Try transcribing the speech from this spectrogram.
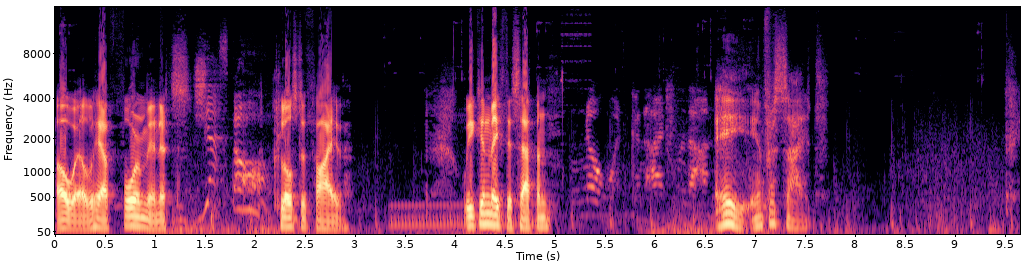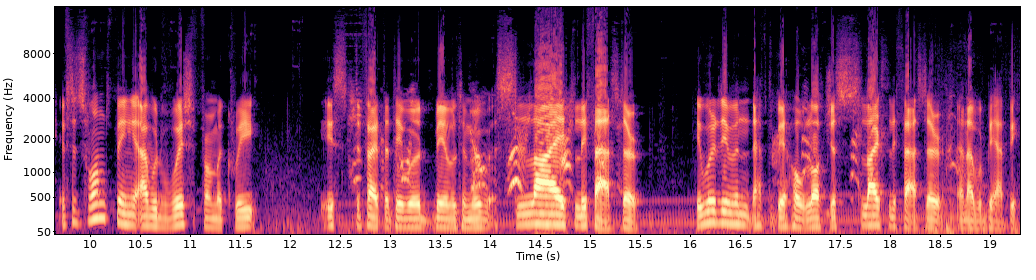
Oh well, we have four minutes. Close to five. We can make this happen. No one can hide from the. Hey, Infrasight. If there's one thing I would wish from McCree, is the fact that they would be able to move slightly faster. It wouldn't even have to be a whole lot, just slightly faster, and I would be happy.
